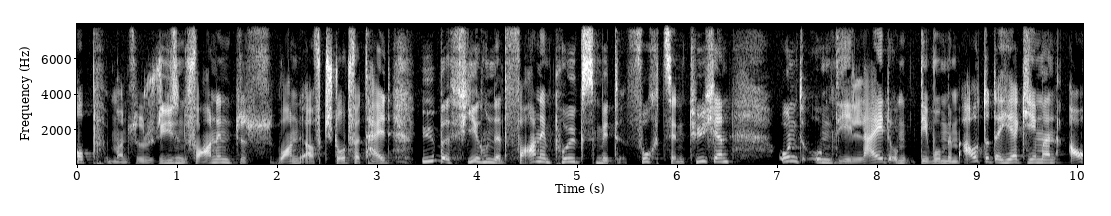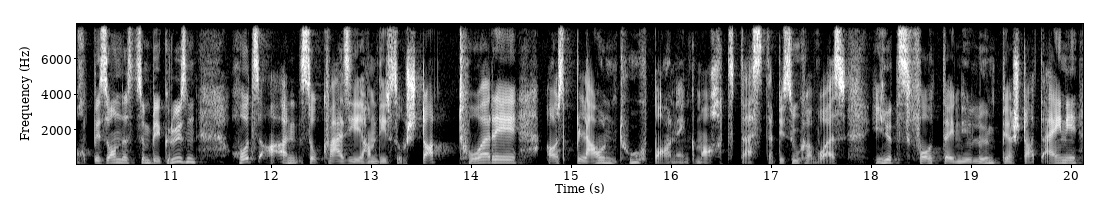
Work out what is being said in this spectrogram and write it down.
ab. Man so riesen Fahnen, das waren auf die Stadt verteilt, über 400 Fahnenpulks mit 15 Tüchern und um die Leute, um die, wo mit dem Auto daherkämen, auch besonders zum Begrüßen, hat's an so quasi, haben die so Stadttore aus blauen Tuchbahnen gemacht, dass der Besucher weiß, jetzt fährt er in die Olympiastadt eine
